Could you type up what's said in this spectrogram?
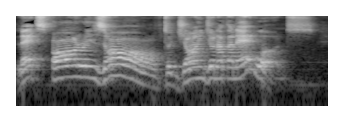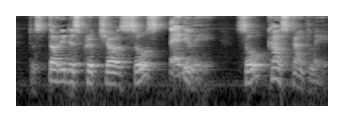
Let's all resolve to join Jonathan Edwards to study the scriptures so steadily, so constantly,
